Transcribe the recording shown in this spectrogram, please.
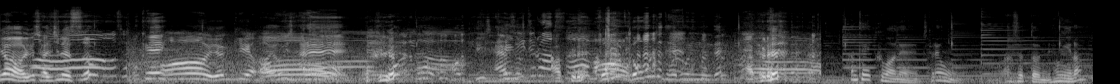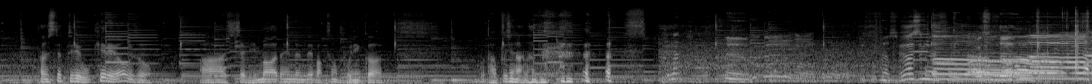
야, 이거 잘 지냈어? 오케이. 어, 연기. 아, 여기 잘해. 아, 그래요? 되게 자연스럽. 들어왔어. 아, 그래? 너, 너 혼자 대본 있는데? 아 그래? 한 테이크 만에 촬영하셨던 형이랑 다른 스태프들이 오케이래요. 그래서 아 진짜 민망하다 했는데 막상 보니까 뭐 나쁘진 않았는데. 네. 고맙습니다. 고맙습니다. 이런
